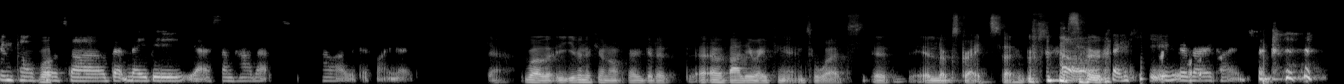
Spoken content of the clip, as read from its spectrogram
in personal well, style but maybe yeah somehow that's how i would define it yeah well even if you're not very good at evaluating it into words it, it looks great so oh so. thank you you're very kind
